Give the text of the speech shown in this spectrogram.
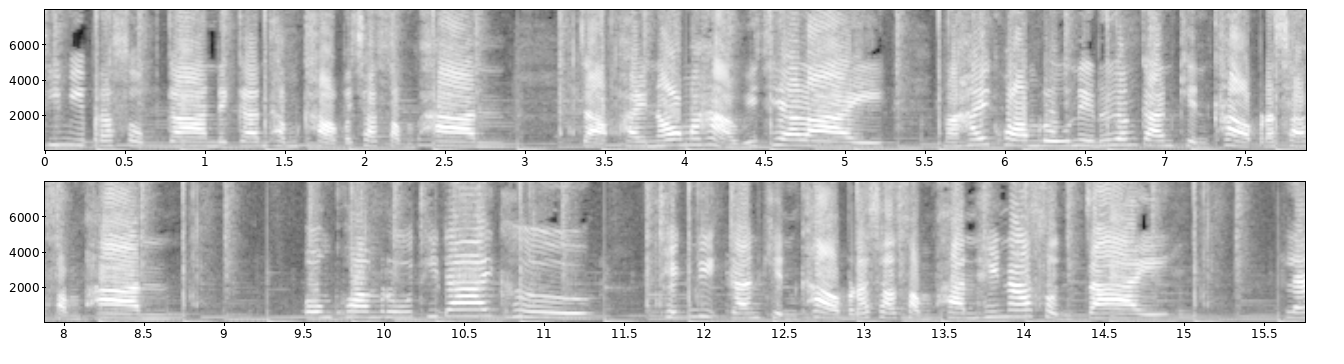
ที่มีประสบการณ์ในการทำข่าวประชาสัมพันธ์ จากภายนอกมหาวิทยาลัย มาให้ความรู้ในเรื่องการเขียนข่าวประชาสัมพันธ์ องค์ความรู้ที่ได้คือ เทคนิคการเขียนข่าวประชาสัมพันธ์ให้น่าสนใจ และ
